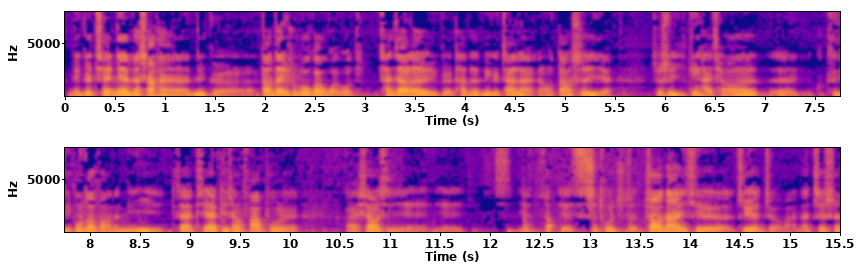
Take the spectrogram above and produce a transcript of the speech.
那个前年的上海那个当代艺术博物馆，我我参加了一个他的那个展览，然后当时也就是以定海桥呃自己工作坊的名义，在 TIB 上发布了呃消息，也也也招也试图招纳一些志愿者吧。那其实，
